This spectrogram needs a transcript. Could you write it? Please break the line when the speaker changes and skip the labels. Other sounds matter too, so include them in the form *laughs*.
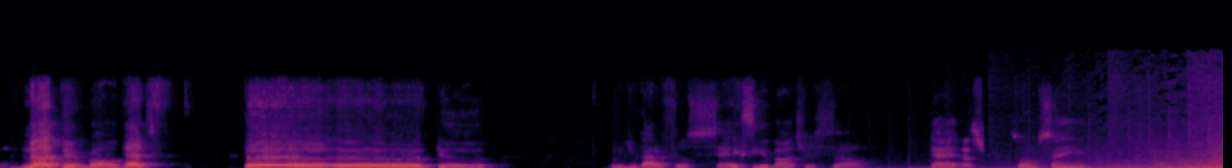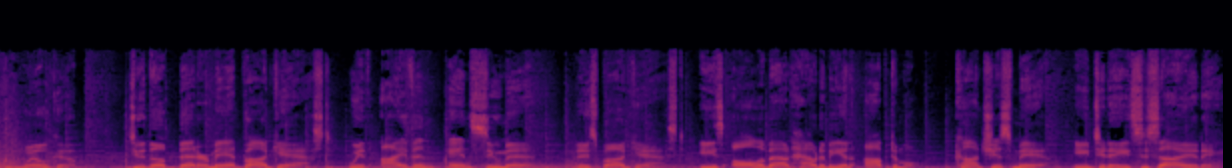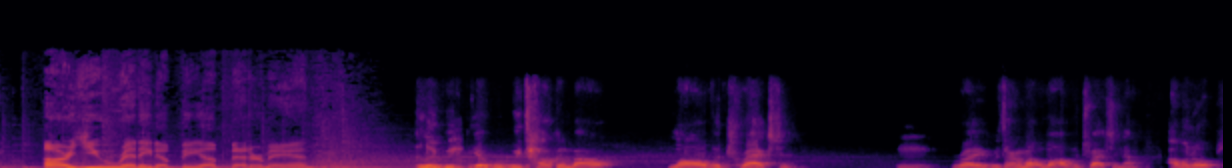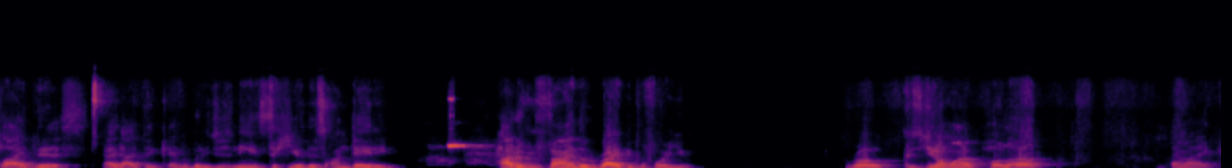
people?
Nothing, bro. That's fucked up. You gotta feel sexy about yourself. That,
That's
that's what I'm saying.
Welcome to the Better Man Podcast with Ivan and Sumedh. This podcast is all about how to be an optimal, conscious man in today's society. Are you ready to be a better man?
Look, we yeah, we, talking about law of attraction,
mm,
right? We're talking about law of attraction now. I want to apply this. I, I think everybody just needs to hear this on dating. How do we find the right people for you, bro? Because you don't want to pull up and like,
